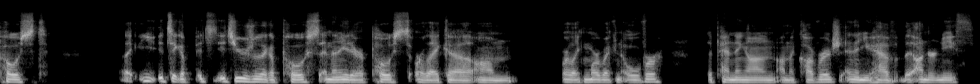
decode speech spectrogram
post, like it's like a it's it's usually like a post and then either a post or like a um or like more like an over, depending on on the coverage, and then you have the underneath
